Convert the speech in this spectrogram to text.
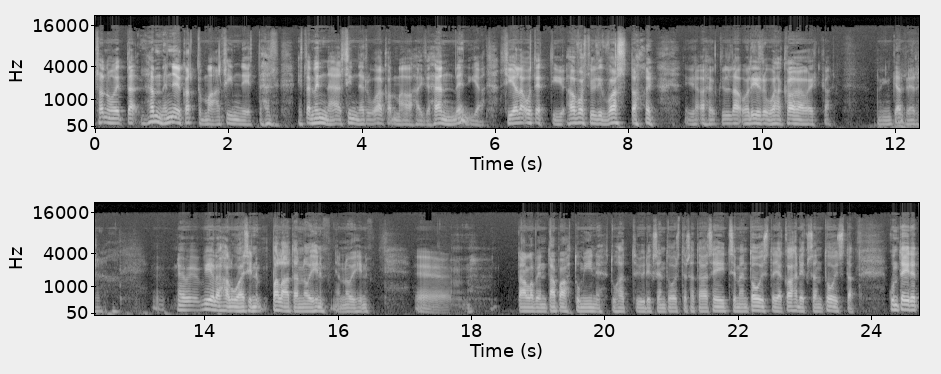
sanoi että hän menee katsomaan sinne että että mennään sinne ruokamaahan ja hän meni ja siellä otettiin avosylin vastaan ja kyllä oli ruokaa vaikka minkä verran. Vielä haluaisin palata noihin noihin talven tapahtumiin tuhatyhdeksäntoistasataaseitsemäntoista ja kahdeksantoista kun teidät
